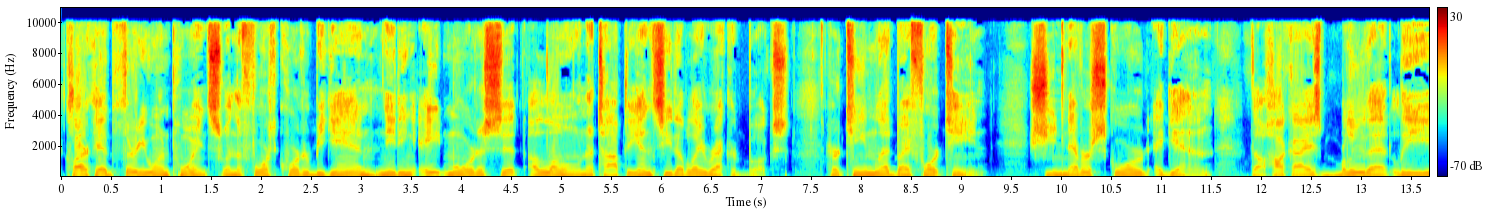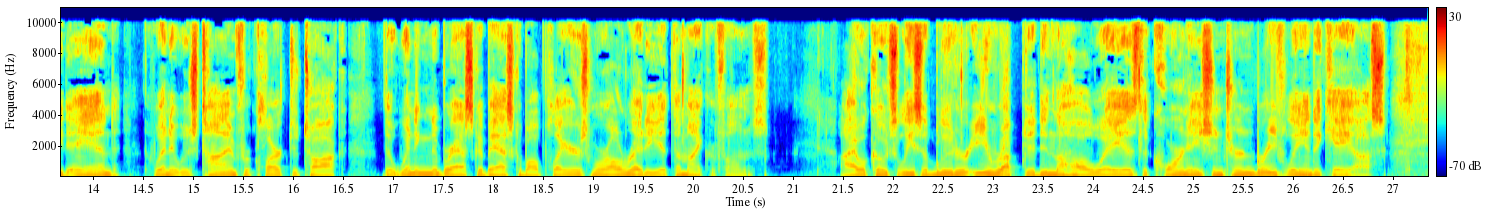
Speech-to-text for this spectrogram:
Clark had 31 points when the fourth quarter began, needing eight more to sit alone atop the NCAA record books. Her team led by 14. She never scored again. The Hawkeyes blew that lead, and when it was time for Clark to talk, the winning Nebraska basketball players were already at the microphones. Iowa coach Lisa Bluder erupted in the hallway as the coronation turned briefly into chaos.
